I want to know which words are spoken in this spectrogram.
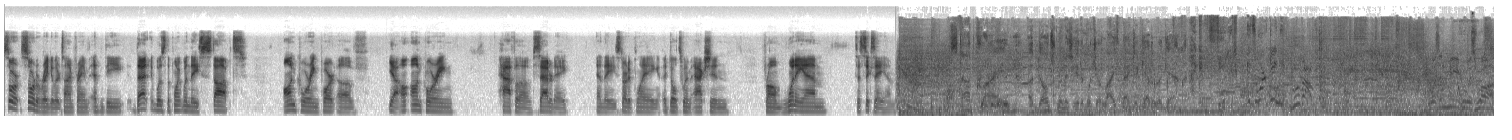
sort sort of regular time frame and the that was the point when they stopped encoring part of yeah en- encoring half of Saturday and they started playing Adult Swim Action from 1 a.m. to 6 a.m. Stop crying. Adult Swim is here to put your life back together again. I can feel it. It's working! Move out! It wasn't me who was wrong.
